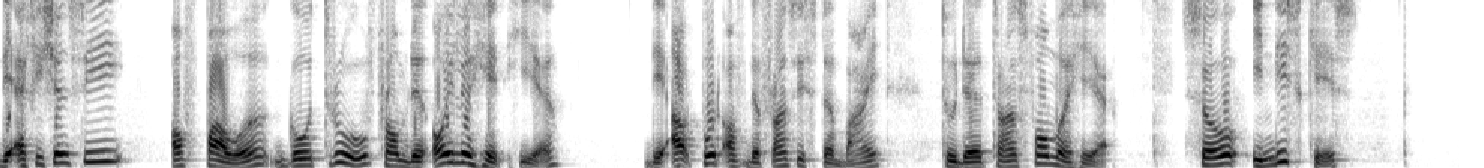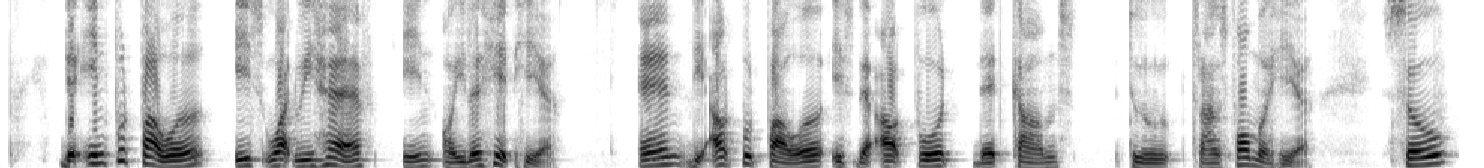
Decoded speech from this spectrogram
the efficiency of power go through from the Euler head here, the output of the Francis turbine, to the transformer here. So, in this case, the input power is what we have in Euler head here. And the output power is the output that comes to transformer here. So,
